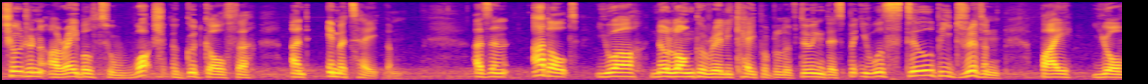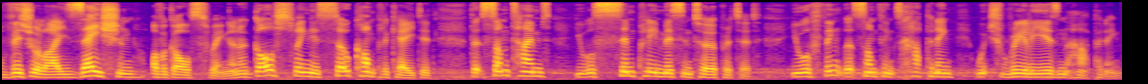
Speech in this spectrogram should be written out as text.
children are able to watch a good golfer and imitate them. As an adult, you are no longer really capable of doing this, but you will still be driven by your visualization of a golf swing. And a golf swing is so complicated that sometimes you will simply misinterpret it. You will think that something's happening which really isn't happening.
